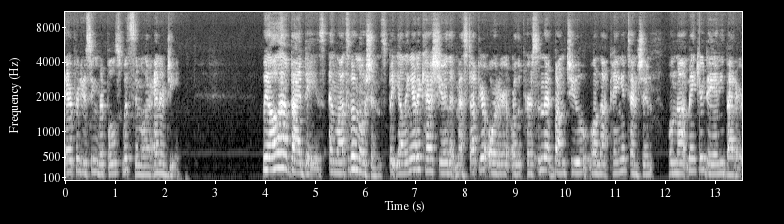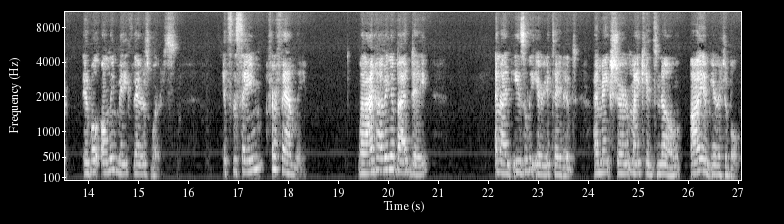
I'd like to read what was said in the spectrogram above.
they're producing ripples with similar energy. We all have bad days and lots of emotions, but yelling at a cashier that messed up your order or the person that bumped you while not paying attention will not make your day any better. It will only make theirs worse. It's the same for family. When I'm having a bad day, and I'm easily irritated, I make sure my kids know I am irritable,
